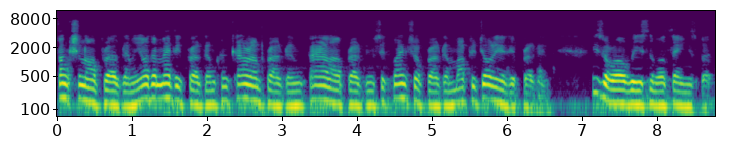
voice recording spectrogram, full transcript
functional programming, automatic program, concurrent program, parallel programming, sequential program, object-oriented program. These are all reasonable things, but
